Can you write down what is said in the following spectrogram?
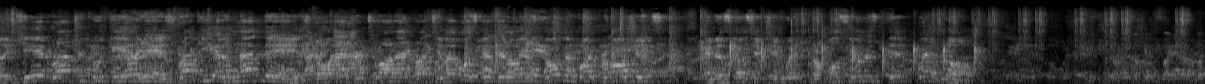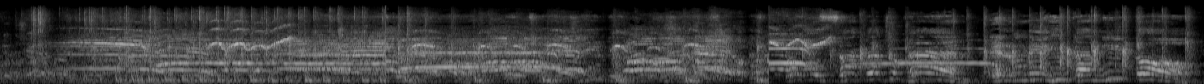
The kid Roger Gutierrez, Rocky Hernandez, going after tomorrow night, brought to you by Oscar De Hoya's Golden Boy Promotions in association with Promociones del Pueblo. Osaka, Japan, el mexicanito,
